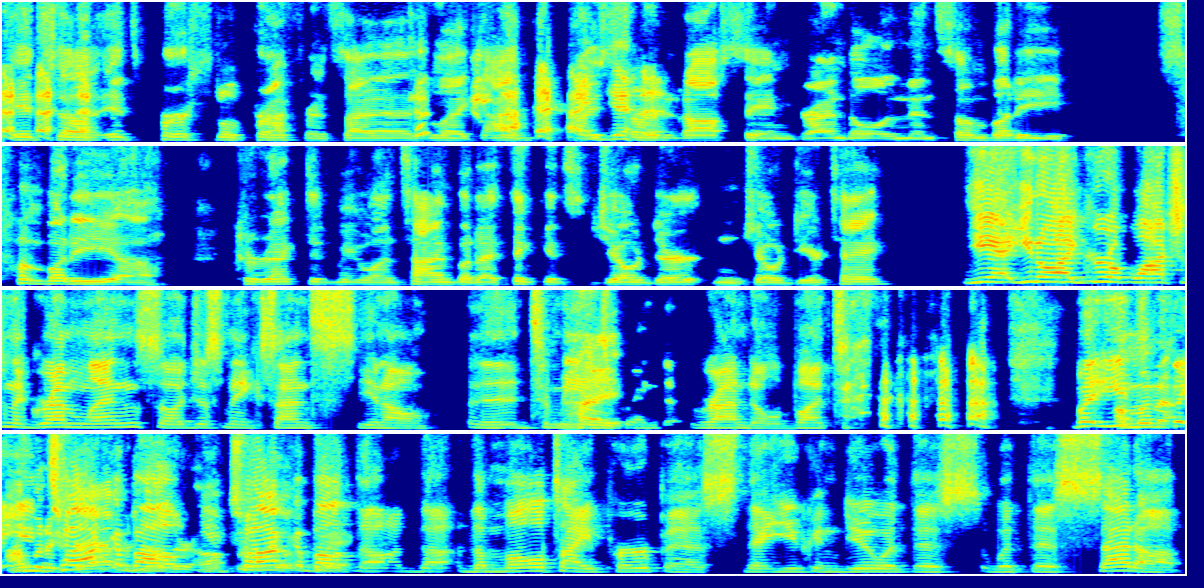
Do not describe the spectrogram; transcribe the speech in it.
it's uh it's personal preference. I like I I started it. off saying Grendel, and then somebody somebody uh corrected me one time, but I think it's Joe Dirt and Joe Dirte. Yeah, you know, I grew up watching the Gremlins, so it just makes sense, you know, uh, to me right. it's Grendel. But but you, gonna, but you talk about you talk about the, the the multi-purpose that you can do with this with this setup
